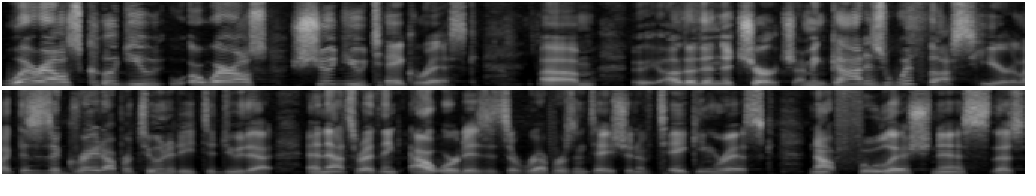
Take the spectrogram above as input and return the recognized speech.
Where else could you, or where else should you take risk? Um, other than the church. I mean, God is with us here. Like, this is a great opportunity to do that. And that's what I think outward is. It's a representation of taking risk, not foolishness. That's,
